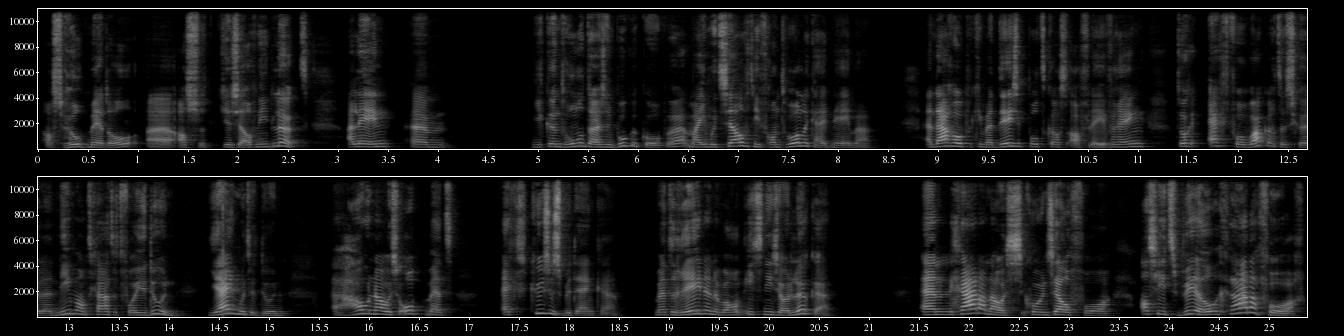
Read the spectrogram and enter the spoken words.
als hulpmiddel, als het jezelf niet lukt. Alleen, um, je kunt honderdduizend boeken kopen, maar je moet zelf die verantwoordelijkheid nemen. En daar hoop ik je met deze podcastaflevering toch echt voor wakker te schudden. Niemand gaat het voor je doen. Jij moet het doen. Hou nou eens op met excuses bedenken. Met redenen waarom iets niet zou lukken. En ga daar nou gewoon zelf voor. Als je iets wil, ga daarvoor.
